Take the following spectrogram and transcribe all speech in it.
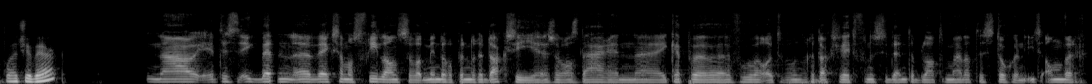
vanuit je werk? Nou, het is, ik ben eh, werkzaam als freelancer, wat minder op een redactie, eh, zoals daarin. eh, ik heb vroeger wel ooit op een redactie gezeten van een studentenblad, maar dat is toch een iets ander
